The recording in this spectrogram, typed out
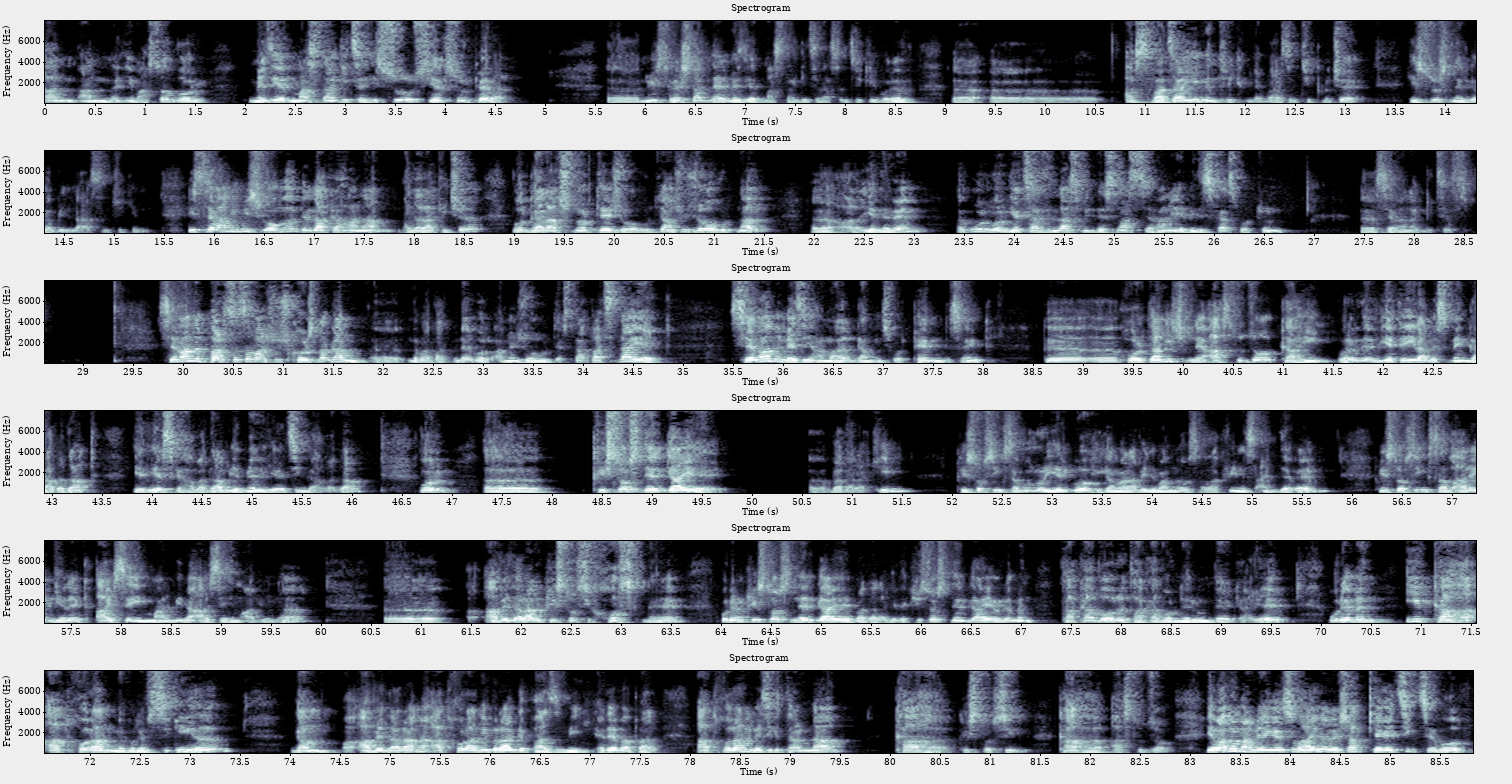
ան ան իմաստով որ մեզ իր մասնագիծը Հիսուս եւ Սուրբերը նույնիսկ հեշտագները մեզ այդ մասնագից են ասընտրիկի, որով աստվածային ընտրիկն է, բարձ ընտրիկը չէ։ Հիսուս ներգաբիլա ասընտրիկին։ Իսկ սեղանի միշտ գոմը գլակահանան, հադարակիչը, որ գարաչնորդ է ժողովուրդը, անշուշտ ժողովուրդն ալ երևեն, ուր որ գեցած լաս վիդեսնաս սեղանի եւ դիսկաս որտուն սեղանագիցես։ Սեղանը բարձրացավ անշուշտ կորզնական նպատակն է, որ ամեն ժողովուրդ տեսնա, բայց նաև Սեղանը մեզի համար կամ ինչ որ փեմ գսենք կխորտանիչ մնա Աստուծո քահին, որովհետև եթե իրավես մենք հավատանք եւ ես կհավատամ եւ մեր եկեցին կհավատա, որ Քրիստոս ներկա է բադարակին, Քրիստոսին ցավուն որ երկու օքի գամարավի լիմանոս հավաքվին ես այն դերեմ, Քրիստոսին ցավ արեք գերեք այս է իմ մարմինը, այս է իմ արյունը, ավետարան Քրիստոսի խոսքն է, Ուրեմն Քրիստոս ներկա է բادرակի, դե Քրիստոս ներկա է, ուրեմն թակավորը թակավորներուն ներկա է, ուրեմն իր քահը աթխորանն է, որով սիգիհը կամ ավետարանը աթխորանի վրա գփազմի։ Հետևաբար աթխորանը մեզի կդառնա քահը Քրիստոսին, քահը Աստուծո։ Եվ անոմա մեգեսու հայրը շատ քերեցիկ ծևով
